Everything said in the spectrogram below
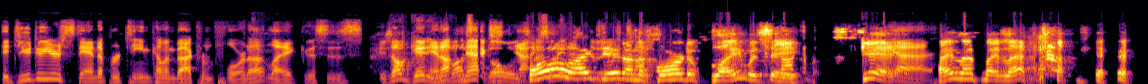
Did you do your stand-up routine coming back from Florida? Like this is He's all giddy. And He up next, go. Yeah. excited Oh, I to- did on the Florida flight was say, about, shit, yeah. I left my laptop there. It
